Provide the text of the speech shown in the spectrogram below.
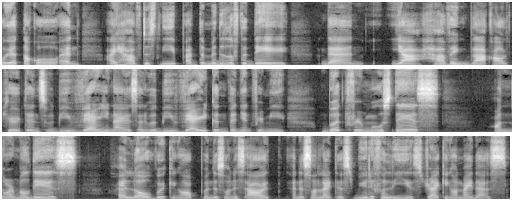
puyat ako and I have to sleep at the middle of the day. Then, yeah, having blackout curtains would be very nice and would be very convenient for me but for most days, on normal days, I love waking up when the sun is out and the sunlight is beautifully striking on my desk.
